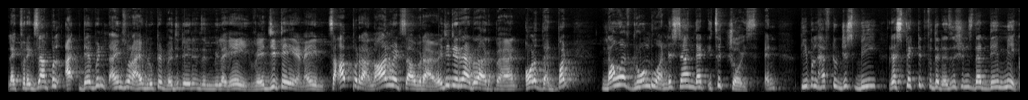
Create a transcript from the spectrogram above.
Like for example, I, there have been times when I've looked at vegetarians and be like, hey, vegetarian, hey, sapra, non-veg sapra, vegetarian, and all of that. But now I've grown to understand that it's a choice, and people have to just be respected for the decisions that they make.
